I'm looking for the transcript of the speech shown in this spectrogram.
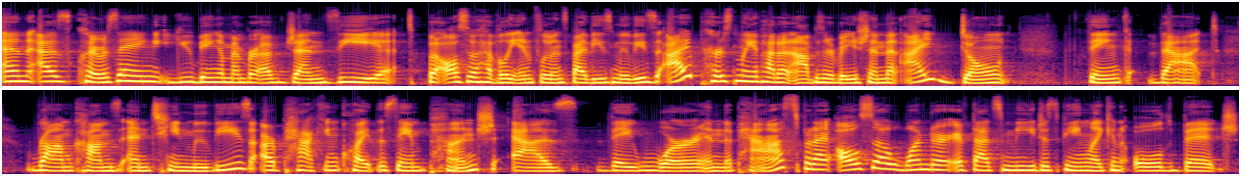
And as Claire was saying, you being a member of Gen Z, but also heavily influenced by these movies, I personally have had an observation that I don't think that rom coms and teen movies are packing quite the same punch as they were in the past. But I also wonder if that's me just being like an old bitch,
